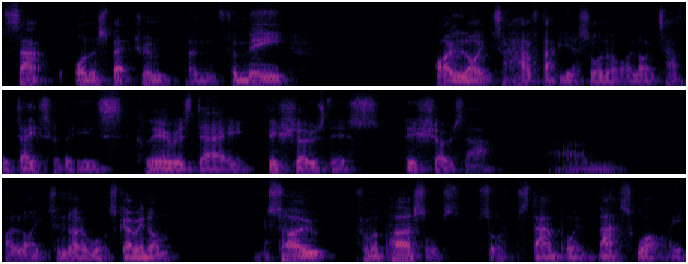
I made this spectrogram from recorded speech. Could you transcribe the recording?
sat on a spectrum. And for me, I like to have that yes or no. I like to have the data that is clear as day. This shows this, this shows that. Um, I like to know what's going on. So, from a personal sort of standpoint, that's why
